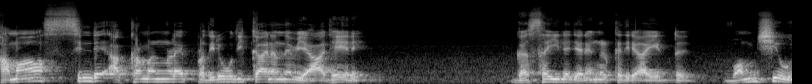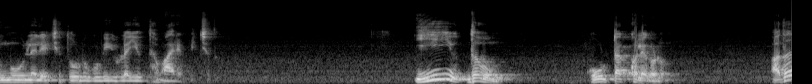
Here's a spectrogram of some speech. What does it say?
ഹമാസിന്റെ അക്രമങ്ങളെ പ്രതിരോധിക്കാനെന്ന വ്യാജേനെ ഗസയിലെ ജനങ്ങൾക്കെതിരായിട്ട് വംശീയ ഉന്മൂലന ലക്ഷ്യത്തോടു കൂടിയുള്ള യുദ്ധം ആരംഭിച്ചത്. ഈ യുദ്ധവും കൂട്ടക്കൊലകളും അത്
